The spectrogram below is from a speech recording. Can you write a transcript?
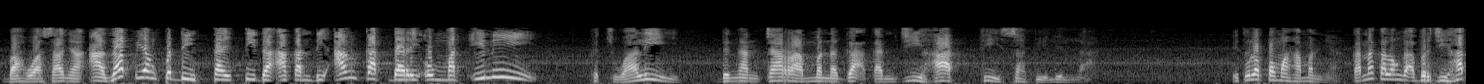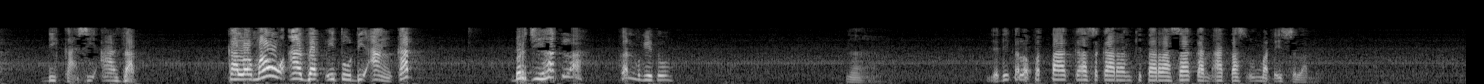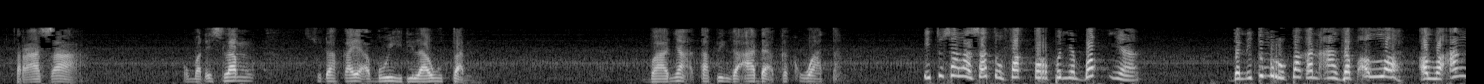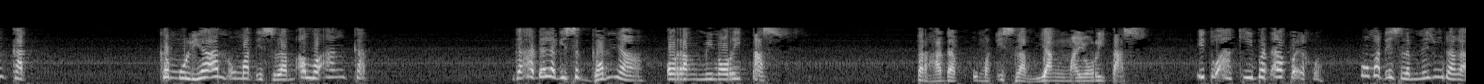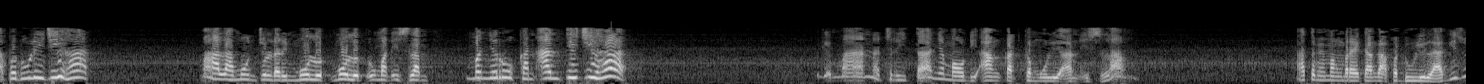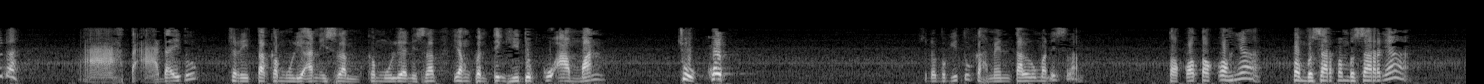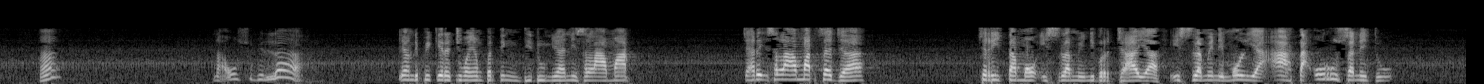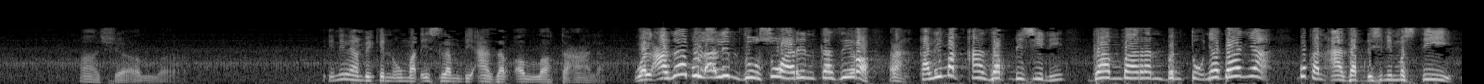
bahwasanya azab yang pedih tidak akan diangkat dari umat ini kecuali dengan cara menegakkan jihad fi sabilillah. Itulah pemahamannya. Karena kalau nggak berjihad dikasih azab. Kalau mau azab itu diangkat, berjihadlah, kan begitu. Nah, jadi kalau petaka sekarang kita rasakan atas umat Islam, terasa umat Islam sudah kayak buih di lautan banyak tapi nggak ada kekuatan. Itu salah satu faktor penyebabnya. Dan itu merupakan azab Allah. Allah angkat. Kemuliaan umat Islam Allah angkat. Gak ada lagi segannya orang minoritas terhadap umat Islam yang mayoritas. Itu akibat apa ya? Umat Islam ini sudah gak peduli jihad. Malah muncul dari mulut-mulut umat Islam menyerukan anti jihad. Bagaimana ceritanya mau diangkat kemuliaan Islam? Atau memang mereka nggak peduli lagi sudah? Ah, tak ada itu cerita kemuliaan Islam, kemuliaan Islam. Yang penting hidupku aman, cukup. Sudah begitukah mental umat Islam? Tokoh-tokohnya, pembesar-pembesarnya, Hah? Nauzubillah. Yang dipikirnya cuma yang penting di dunia ini selamat. Cari selamat saja, cerita mau Islam ini berjaya, Islam ini mulia, ah tak urusan itu. Masya Allah. Inilah yang bikin umat Islam diazab Allah Ta'ala. Wal azabul alim dhu kathira. Nah, kalimat azab di sini, gambaran bentuknya banyak. Bukan azab di sini mesti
